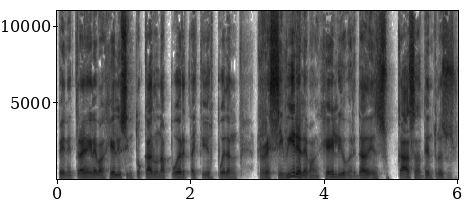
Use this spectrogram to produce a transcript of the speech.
penetrar en el Evangelio sin tocar una puerta y que ellos puedan recibir el Evangelio, ¿verdad? En sus casas, dentro de sus,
